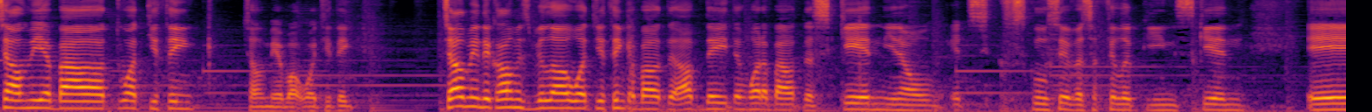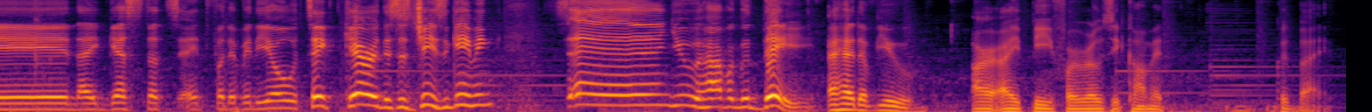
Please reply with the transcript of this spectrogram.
tell me about what you think. Tell me about what you think. Tell me in the comments below what you think about the update and what about the skin. You know, it's exclusive as a Philippine skin. And I guess that's it for the video. Take care. This is Jazon Gaming and you have a good day ahead of you. RIP for Rosy Comet. Goodbye.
